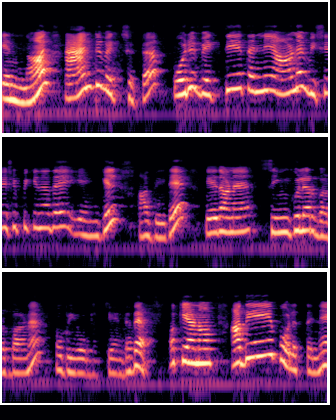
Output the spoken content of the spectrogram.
എന്നാൽ ആൻഡ് വെച്ചിട്ട് ഒരു വ്യക്തിയെ തന്നെയാണ് വിശേഷിപ്പിക്കുന്നത് എങ്കിൽ അവിടെ ഏതാണ്? സിംഗുലർ വെർബാണ് ഉപയോഗിക്കേണ്ടത്. ഓക്കെ ആണോ അതേപോലെ തന്നെ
